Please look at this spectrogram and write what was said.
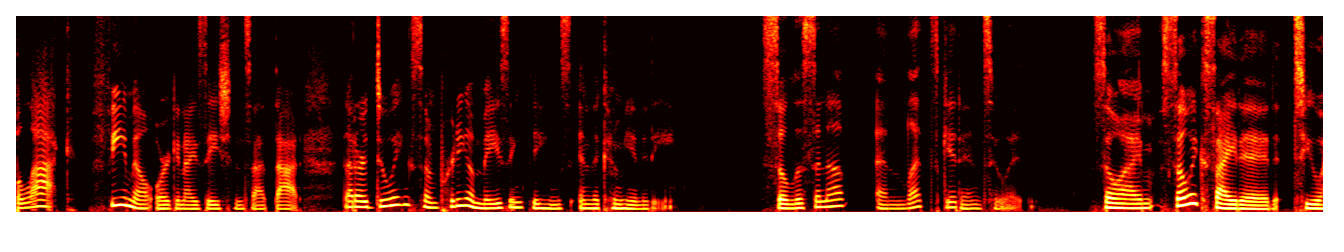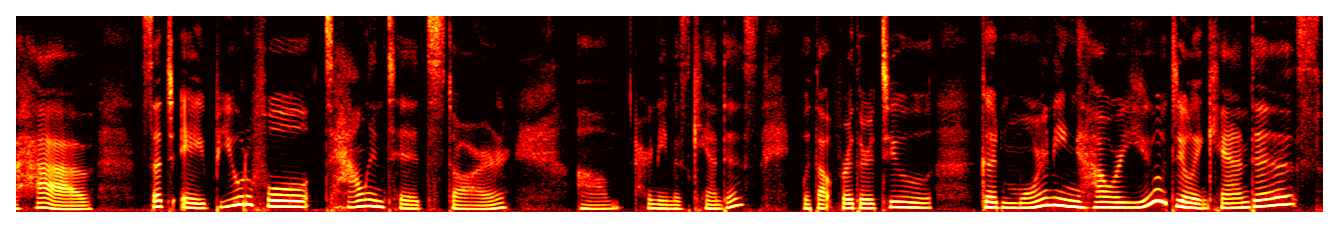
black female organizations at that, that are doing some pretty amazing things in the community. So listen up and let's get into it. So I'm so excited to have such a beautiful, talented star. Um, her name is Candace. Without further ado, good morning. How are you doing, Candace?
